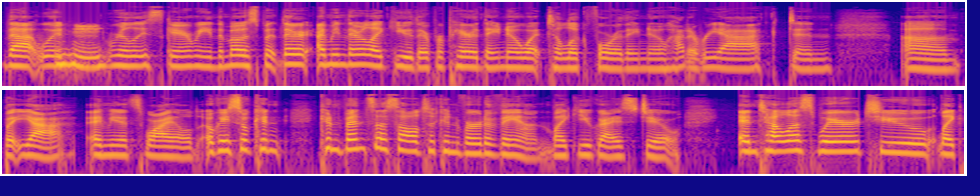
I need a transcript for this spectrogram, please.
that would mm-hmm. really scare me the most but they're I mean they're like you they're prepared they know what to look for they know how to react and um but yeah I mean it's wild okay so can convince us all to convert a van like you guys do and tell us where to like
